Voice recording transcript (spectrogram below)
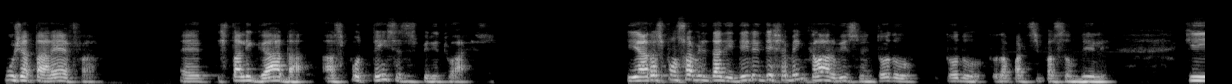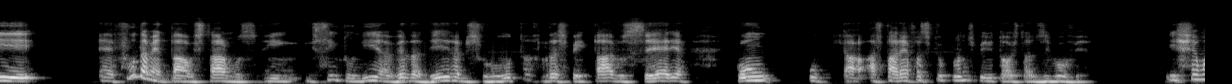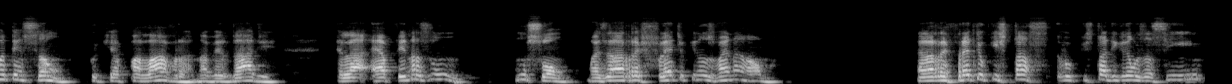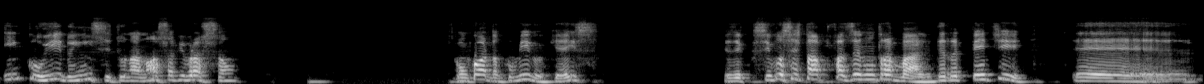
cuja tarefa é, está ligada às potências espirituais. E a responsabilidade dele deixa bem claro isso em todo, todo, toda a participação dele, que é fundamental estarmos em, em sintonia verdadeira, absoluta, respeitável, séria, com o, a, as tarefas que o plano espiritual está a desenvolver. E chama atenção, porque a palavra, na verdade, ela é apenas um, um som, mas ela reflete o que nos vai na alma. Ela reflete o que está, o que está digamos assim, incluído, íncito na nossa vibração. Concordam comigo que é isso? Quer dizer, se você está fazendo um trabalho, de repente é,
